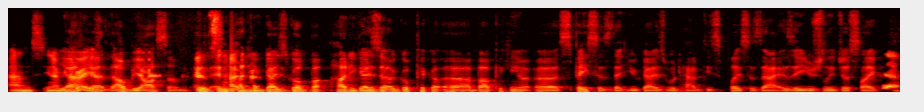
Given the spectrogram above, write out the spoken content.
and you know, yeah, great. yeah, that would be awesome. And, and how do you guys go? About, how do you guys uh, go pick uh, about picking uh, spaces that you guys would have these places at? Is it usually just like yeah.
